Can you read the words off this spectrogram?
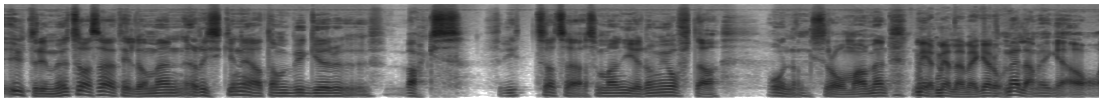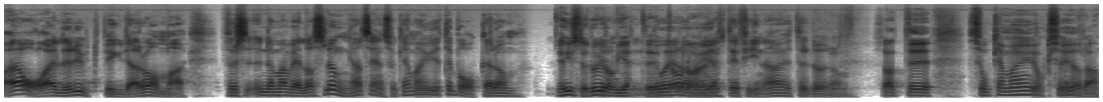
utrymmet så att säga till dem. Men risken är att de bygger vaxfritt så att säga. Så man ger dem ju ofta honungsramar. Men, Med mellanväggar då? Mellanväggar, ja, ja. Eller utbyggda ramar. För när man väl har slungat sen så kan man ju ge tillbaka dem. Ja just det, då är de jättebra. Då är de jättefina. Vet du, då de, så, att, eh, så kan man ju också göra.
